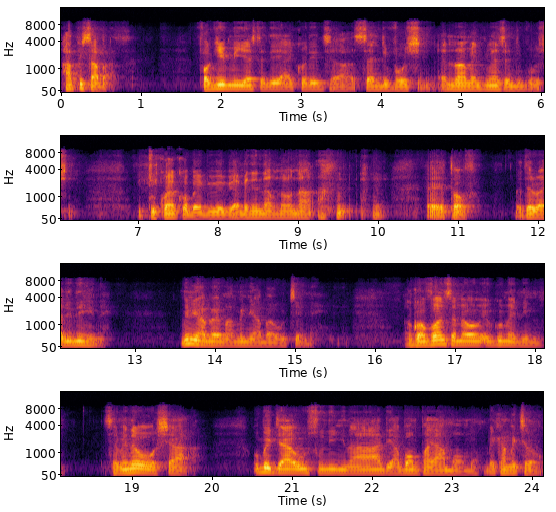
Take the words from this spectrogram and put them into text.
Happy Sabbath. Forgive me yesterday I couldn't uh, send devotion. Environment me send devotion. Tu kwan kɔ baabi baabi a mene nam no na ɛyɛ tɔf bɛtɛ awurade di hinɛ me nua bɛrɛ ma me nua wotie mi nkurɔfoɔ nsɛm ɛwɔ egu mu anim sɛmi ne wɔ a wobɛgya wusu ne nyinaa de abɔ mpa yɛ ama ɔmo bɛka me kyerɛw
